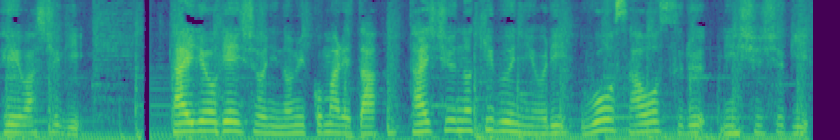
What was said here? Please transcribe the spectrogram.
平和主義大量現象に飲み込まれた大衆の気分により右往左往する民主主義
